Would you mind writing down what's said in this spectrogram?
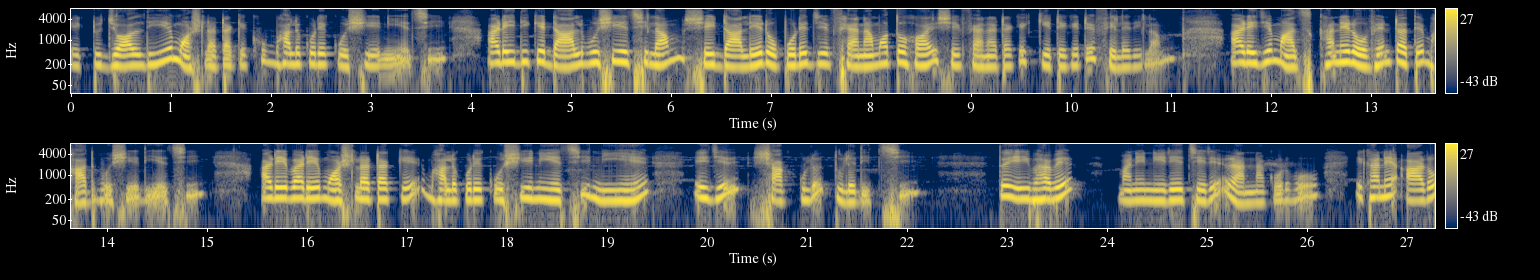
একটু জল দিয়ে মশলাটাকে খুব ভালো করে কষিয়ে নিয়েছি। আর এইদিকে ডাল বসিয়েছিলাম, সেই ডালের ওপরে যে ফেনা মতো হয়, সেই ফেনাটাকে কেটে কেটে ফেলে দিলাম। আর এই যে মাঝখানের ওভেনটাতে ভাত বসিয়ে দিয়েছি। আর এবারে মশলাটাকে ভালো করে কষিয়ে নিয়েছি, নিয়ে এই যে শাকগুলো তুলে দিচ্ছি। তো এইভাবে মানে নেড়ে চেড়ে রান্না করব। এখানে আরও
